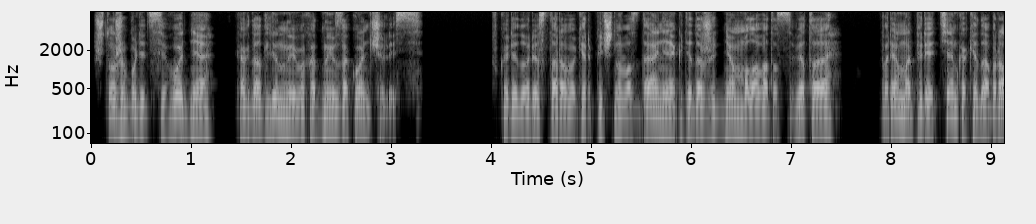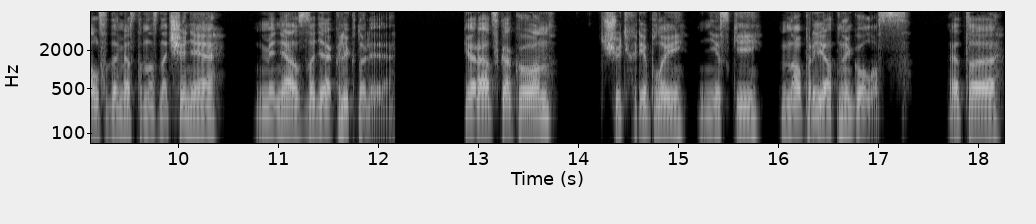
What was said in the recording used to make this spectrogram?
Что же будет сегодня, когда длинные выходные закончились? Коридоре старого кирпичного здания, где даже днем маловато света, прямо перед тем, как я добрался до места назначения, меня сзади окликнули. «Хирацка-кун!» Чуть хриплый, низкий, но приятный голос. Это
